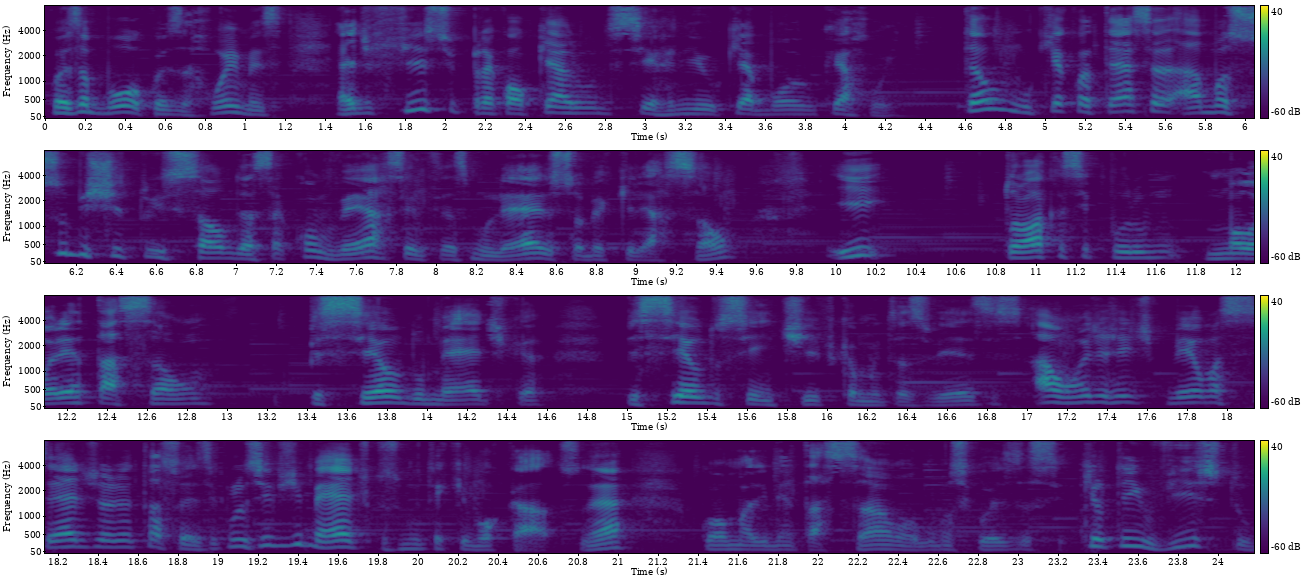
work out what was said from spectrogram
Coisa boa, coisa ruim, mas é difícil para qualquer um discernir o que é bom e o que é ruim. Então, o que acontece é uma substituição dessa conversa entre as mulheres sobre a criação e troca-se por um, uma orientação pseudo-médica pseudocientífica muitas vezes, aonde a gente vê uma série de orientações, inclusive de médicos muito equivocados, né? como alimentação, algumas coisas assim. O que eu tenho visto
